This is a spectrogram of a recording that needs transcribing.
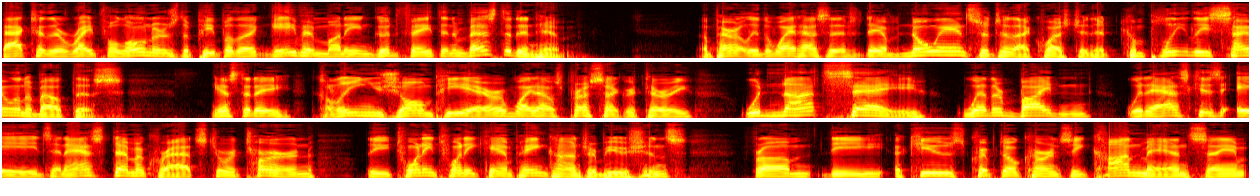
back to their rightful owners, the people that gave him money in good faith and invested in him. Apparently, the White House they have no answer to that question. They're completely silent about this. Yesterday, Karine Jean Pierre, White House press secretary, would not say whether Biden would ask his aides and ask Democrats to return the 2020 campaign contributions from the accused cryptocurrency con man, Sam,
